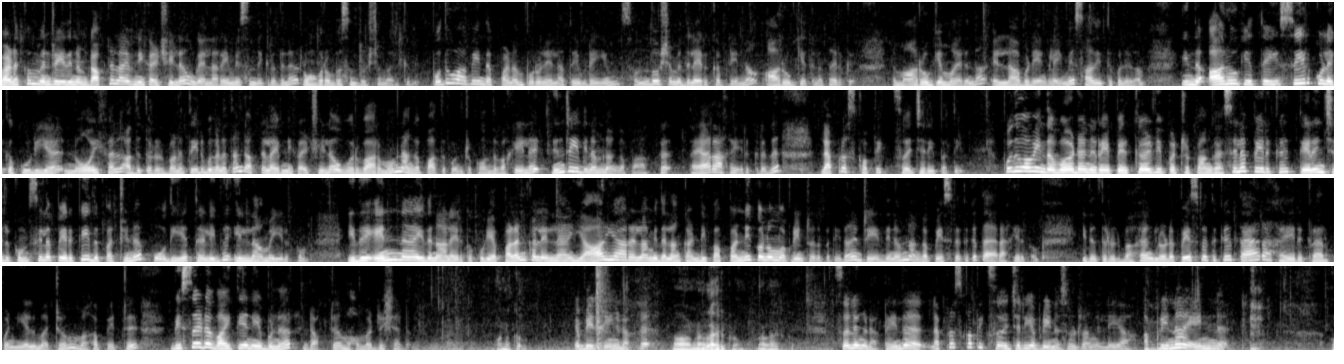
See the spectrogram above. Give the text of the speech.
வணக்கம். இன்றைய தினம் டாக்டர் லைவ் நிகழ்ச்சியில் உங்கள் எல்லாரையுமே சந்திக்கிறதுல ரொம்ப ரொம்ப சந்தோஷமாக இருக்குது. பொதுவாகவே இந்த பணம் பொருள் எல்லாத்தையும் விடையும் சந்தோஷம் எதில் இருக்குது அப்படின்னா ஆரோக்கியத்தில் தான் இருக்குது நம்ம ஆரோக்கியமாக இருந்தால் எல்லா விடயங்களையுமே சாதித்து கொள்ளலாம். இந்த ஆரோக்கியத்தை சீர்குலைக்கக்கூடிய நோய்கள் அது தொடர்பான தீர்வுகளை தான் டாக்டர் லைவ் நிகழ்ச்சியில் ஒவ்வொரு வாரமும் நாங்கள் பார்த்து கொண்டிருக்கோம். அந்த வகையில் இன்றைய தினம் நாங்கள் பார்க்க தயாராக இருக்கிறது லேப்ரோஸ்கோபிக் சர்ஜரி பற்றி பொதுவாகவே இந்த வேர்டை நிறைய பேர் கேள்விப்பட்டிருப்பாங்க. சில பேருக்கு தெரிஞ்சிருக்கும் சில பேருக்கு இது பற்றின போதிய தெளிவு இல்லாமல் இருக்கும். இது என்ன? இதனால் இருக்கக்கூடிய பலன்கள் என்ன? யார் யாரெல்லாம் இதெல்லாம் கண்டிப்பாக பண்ணிக்கணும் அப்படின்றத பற்றி தான் இன்றைய தினம் நாங்கள் பேசுகிறதுக்கு தயாராக இருக்கோம். இது தொடர்பாக எங்களோட பேசுகிறதுக்கு தயாராக இருக்கிறார் பெண்ணியல் மற்றும் மகப்பேற்று விசேட வைத்திய நிபுணர் டாக்டர் முகமது ரிஷாட் அவர்கள். வணக்கம். எப்படி இருக்கீங்க டாக்டர்? ஆ நல்லா இருக்கிறோம் நல்லா இருக்கிறோம். சொல்லுங்க டாக்டர். இந்த லெப்ரோஸ்கோபிக் சர்ஜரி அப்படின்னு சொல்றாங்க இல்லையா? அப்படின்னா என்ன?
